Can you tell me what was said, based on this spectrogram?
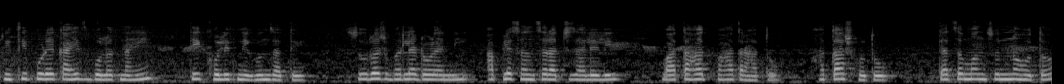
प्रीती पुढे काहीच बोलत नाही. ती खोलीत निघून जाते. सूरज भरल्या डोळ्यांनी आपल्या संसाराची झालेली वाताहत पाहत राहतो. हताश होतो. त्याचं मन सुन्न होतं.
